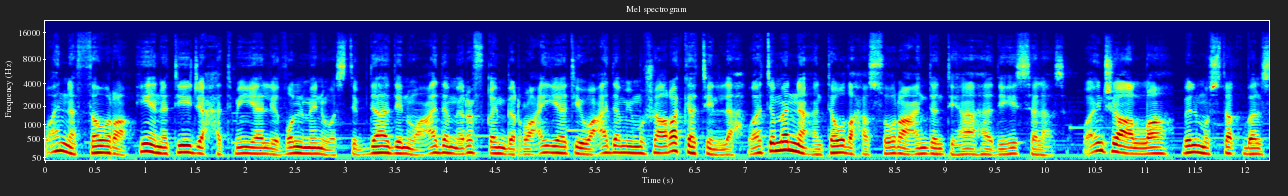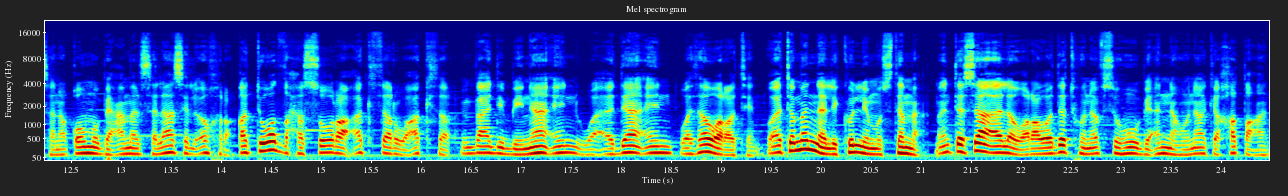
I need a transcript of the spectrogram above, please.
وأن الثورة هي نتيجة حتمية لظلم واستبداد وعدم رفق بالرعية وعدم مشاركة له. وأتمنى أن توضح الصورة عند انتهاء هذه السلاسل. وإن شاء الله بالمستقبل سنقوم بعمل سلاسل أخرى قد توضح الصورة أكثر وأكثر من بعد بناء وأداء وثورة وأتمنى لكل مستمع من تساءل وراودته نفسه بأن هناك خطأ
